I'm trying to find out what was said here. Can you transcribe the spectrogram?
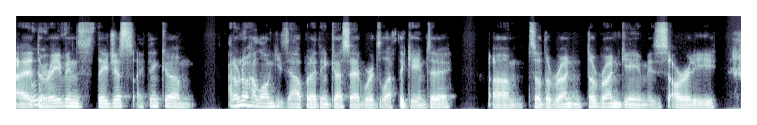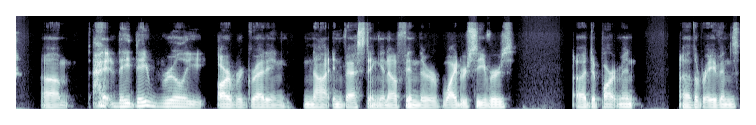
I, the Ravens, they just I think um I don't know how long he's out, but I think Gus Edwards left the game today. Um, so the run the run game is already um they they really are regretting not investing enough in their wide receivers uh, department, uh, the Ravens,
